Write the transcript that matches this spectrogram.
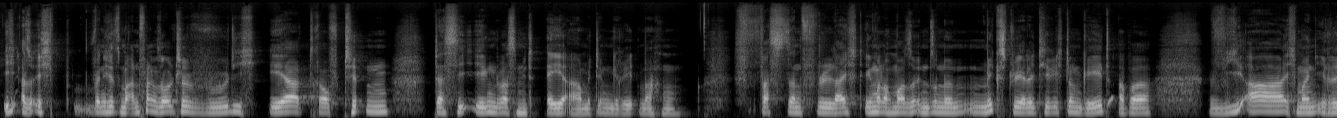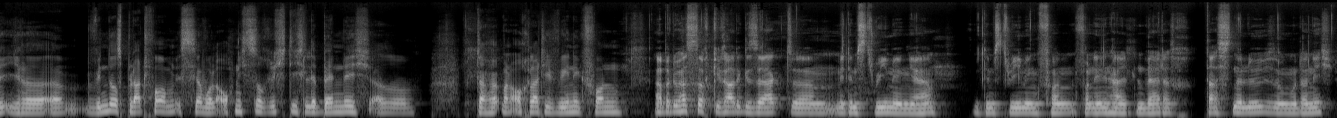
ich, also ich, wenn ich jetzt mal anfangen sollte, würde ich eher drauf tippen, dass sie irgendwas mit AR mit dem Gerät machen. Was dann vielleicht irgendwann noch mal so in so eine Mixed Reality Richtung geht, aber VR, ich meine, ihre, ihre äh, Windows-Plattform ist ja wohl auch nicht so richtig lebendig, also da hört man auch relativ wenig von. Aber du hast doch gerade gesagt, ähm, mit dem Streaming, ja, mit dem Streaming von, von Inhalten wäre doch das eine Lösung, oder nicht?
